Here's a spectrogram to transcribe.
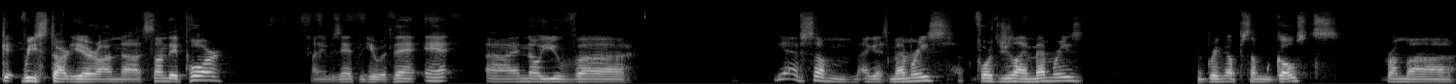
get restart here on uh, Sunday Pour. My name is Anthony here with Ant. Ant. Uh, I know you've uh, you have some, I guess, memories, Fourth of July memories. Bring up some ghosts from uh,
